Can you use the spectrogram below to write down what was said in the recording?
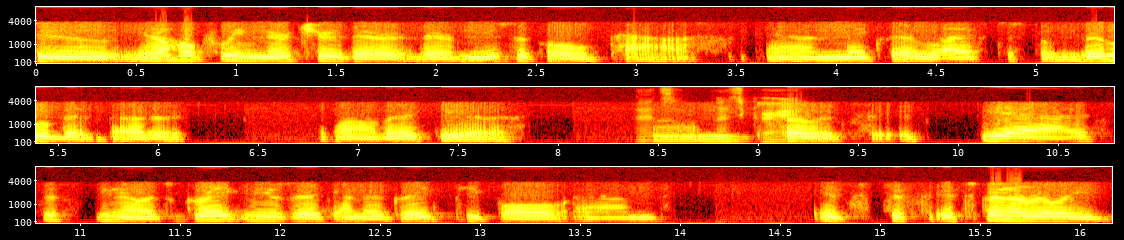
to you know hopefully nurture their their musical path and make their life just a little bit better while they're here. that's Um, that's great. So it's, it's yeah, it's just you know it's great music and they're great people and it's just it's been a really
